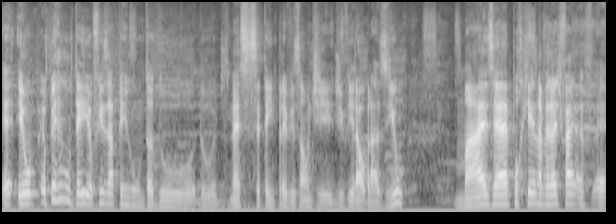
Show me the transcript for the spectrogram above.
É, eu, eu perguntei, eu fiz a pergunta do, do né, se você tem previsão de, de vir ao Brasil. Mas é porque, na verdade, faz, é,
